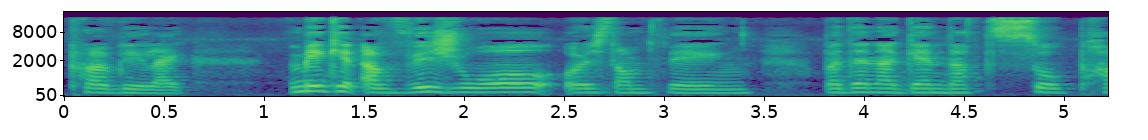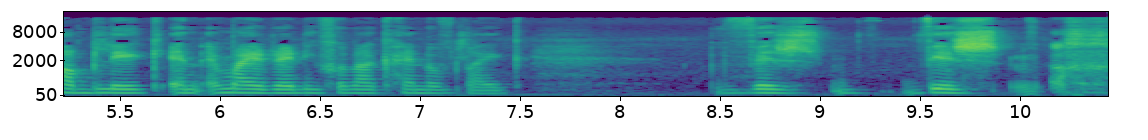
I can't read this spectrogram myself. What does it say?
probably like make it a visual or something. But then again, that's so public. And am I ready for that kind of like vis- vis- ugh,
